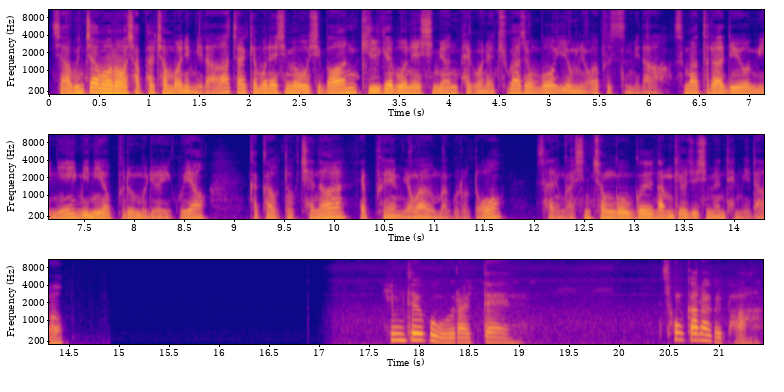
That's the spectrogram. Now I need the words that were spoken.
자, 문자 번호 샵 8000번입니다. 짧게 보내시면 50원, 길게 보내시면 100원의 추가 정보 이용료가 붙습니다. 스마트 라디오 미니, 미니 어플은 무료이고요. 카카오톡 채널 FM 영화 음악으로도 사연과 신청곡을 남겨주시면 됩니다. 힘들고 우울할 땐 손가락을 봐.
